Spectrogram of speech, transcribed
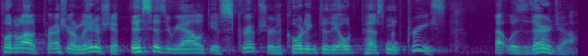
put a lot of pressure on leadership. This is the reality of Scripture according to the Old Testament priests. That was their job.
